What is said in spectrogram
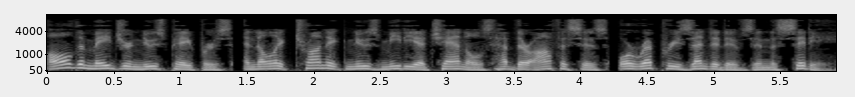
All the major newspapers, and electronic news media channels have their offices, or representatives in the city.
